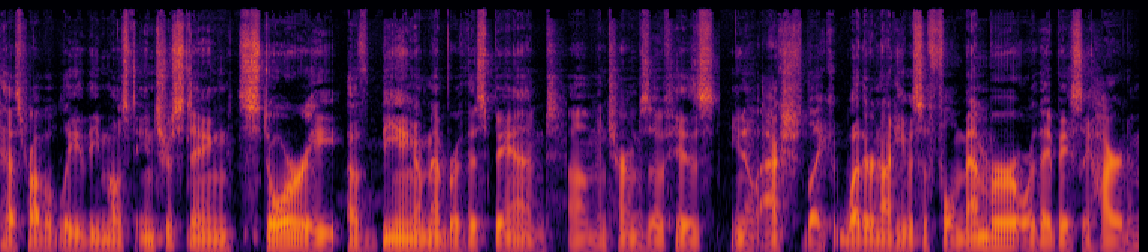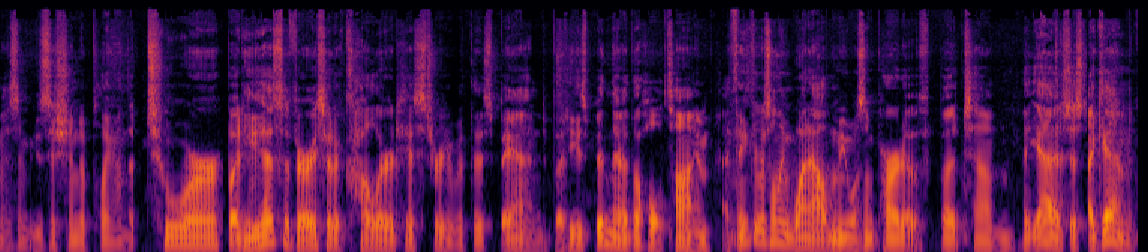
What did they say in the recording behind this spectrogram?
has probably the most interesting story of being a member of this band um, in terms of his, you know, actually like whether or not he was a full member or they basically hired him as a musician to play on the tour. But he has a very sort of colored history with this band, but he's been there the whole time. I think there was only one album he wasn't part of, but, um, but yeah, it's just again,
